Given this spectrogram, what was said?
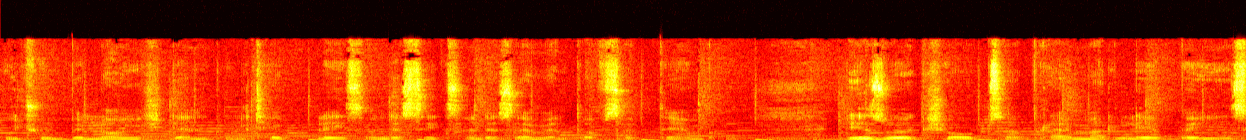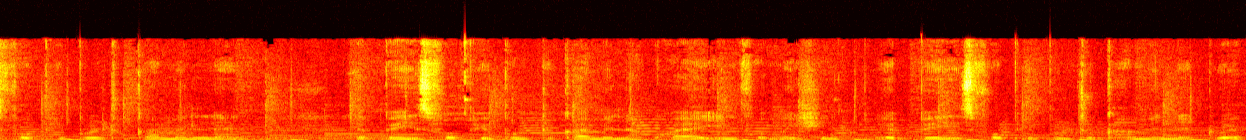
which will be launched and will take place on the 6th and the 7th of September. These workshops are primarily a base for people to come and learn, a base for people to come and acquire information, a base for people to come and network,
